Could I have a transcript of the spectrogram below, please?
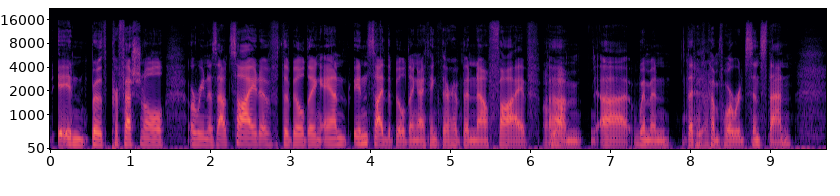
in both professional arenas outside of the building and inside the building. I think there have been now five Oh, wow. um, uh, women that have Yeah. come forward since then.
